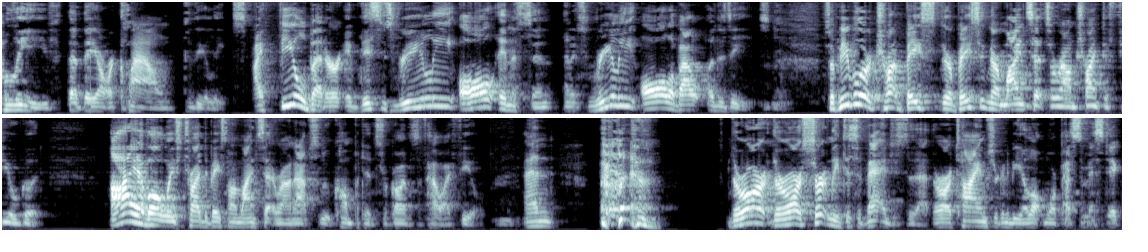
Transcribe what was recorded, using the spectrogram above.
believe that they are a clown to the elites. I feel better if this is really all innocent and it's really all about a disease. So people are try- base they're basing their mindsets around trying to feel good. I have always tried to base my mindset around absolute competence, regardless of how I feel. And there are there are certainly disadvantages to that. There are times you're going to be a lot more pessimistic,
